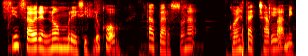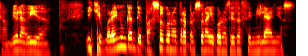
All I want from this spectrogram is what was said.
sin saber el nombre y decís, loco, esta persona con esta charla me cambió la vida y que por ahí nunca te pasó con otra persona que conoces hace mil años.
